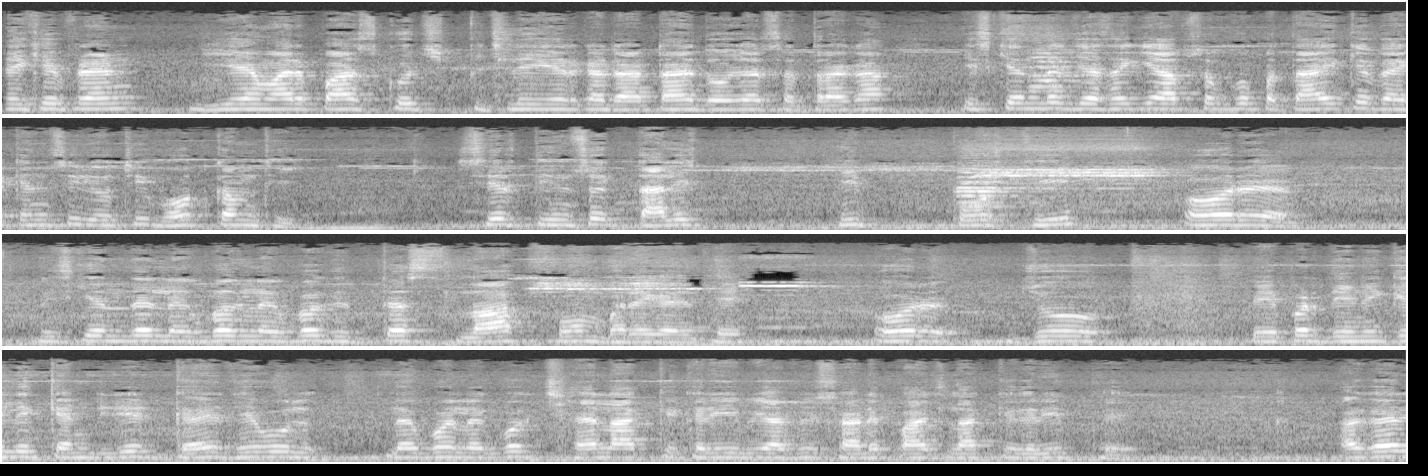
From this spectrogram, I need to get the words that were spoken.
देखिए फ्रेंड ये हमारे पास कुछ पिछले ईयर का डाटा है 2017 का। इसके अंदर जैसा कि आप सबको पता है कि वैकेंसी जो थी बहुत कम थी। सिर्फ़ 341 ही पोस्ट थी और इसके अंदर लगभग लगभग 10 लाख फॉर्म भरे गए थे। और जो पेपर देने के लिए कैंडिडेट गए थे वो लगभग लगभग छः लाख के करीब या फिर साढ़े पाँच लाख के करीब थे। अगर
